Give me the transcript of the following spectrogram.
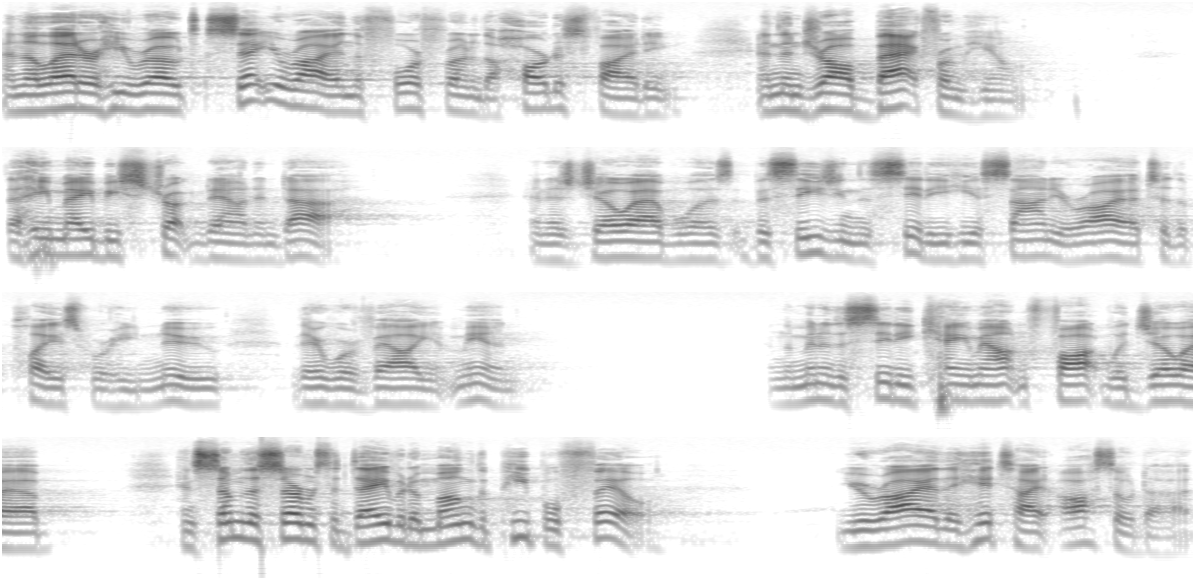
And the letter he wrote, Set Uriah in the forefront of the hardest fighting, and then draw back from him, that he may be struck down and die. And as Joab was besieging the city, he assigned Uriah to the place where he knew there were valiant men. And the men of the city came out and fought with Joab. And some of the servants of David among the people fell. Uriah the Hittite also died.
